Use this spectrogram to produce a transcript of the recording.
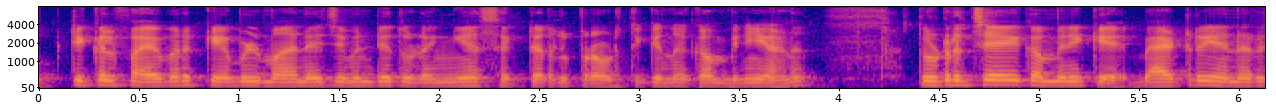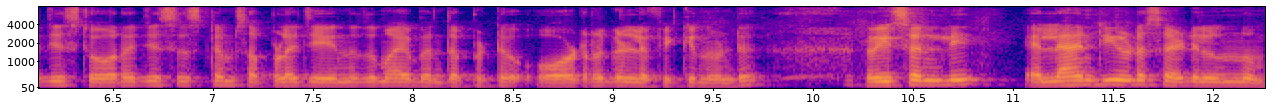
optical fibre cable management തുടങ്ങിയ സെക്ടറിൽ പ്രവർത്തിക്കുന്ന കമ്പനിയാണ്. തുടർച്ചയായി കമ്പനിക്ക് battery energy storage system supply ചെയ്യുന്നതുമായി ബന്ധപ്പെട്ട് ഓർഡറുകൾ ലഭിക്കുന്നുണ്ട്. റീസെന്റ്ലി ടിയുടെ സൈഡിൽ നിന്നും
